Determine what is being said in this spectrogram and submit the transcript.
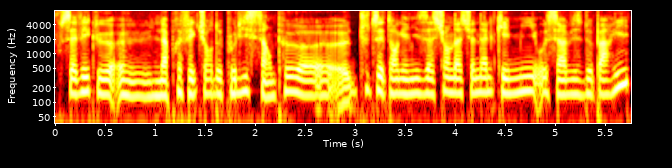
vous savez que euh, la préfecture de police, c'est un peu euh, toute cette organisation nationale qui est mise au service de Paris.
